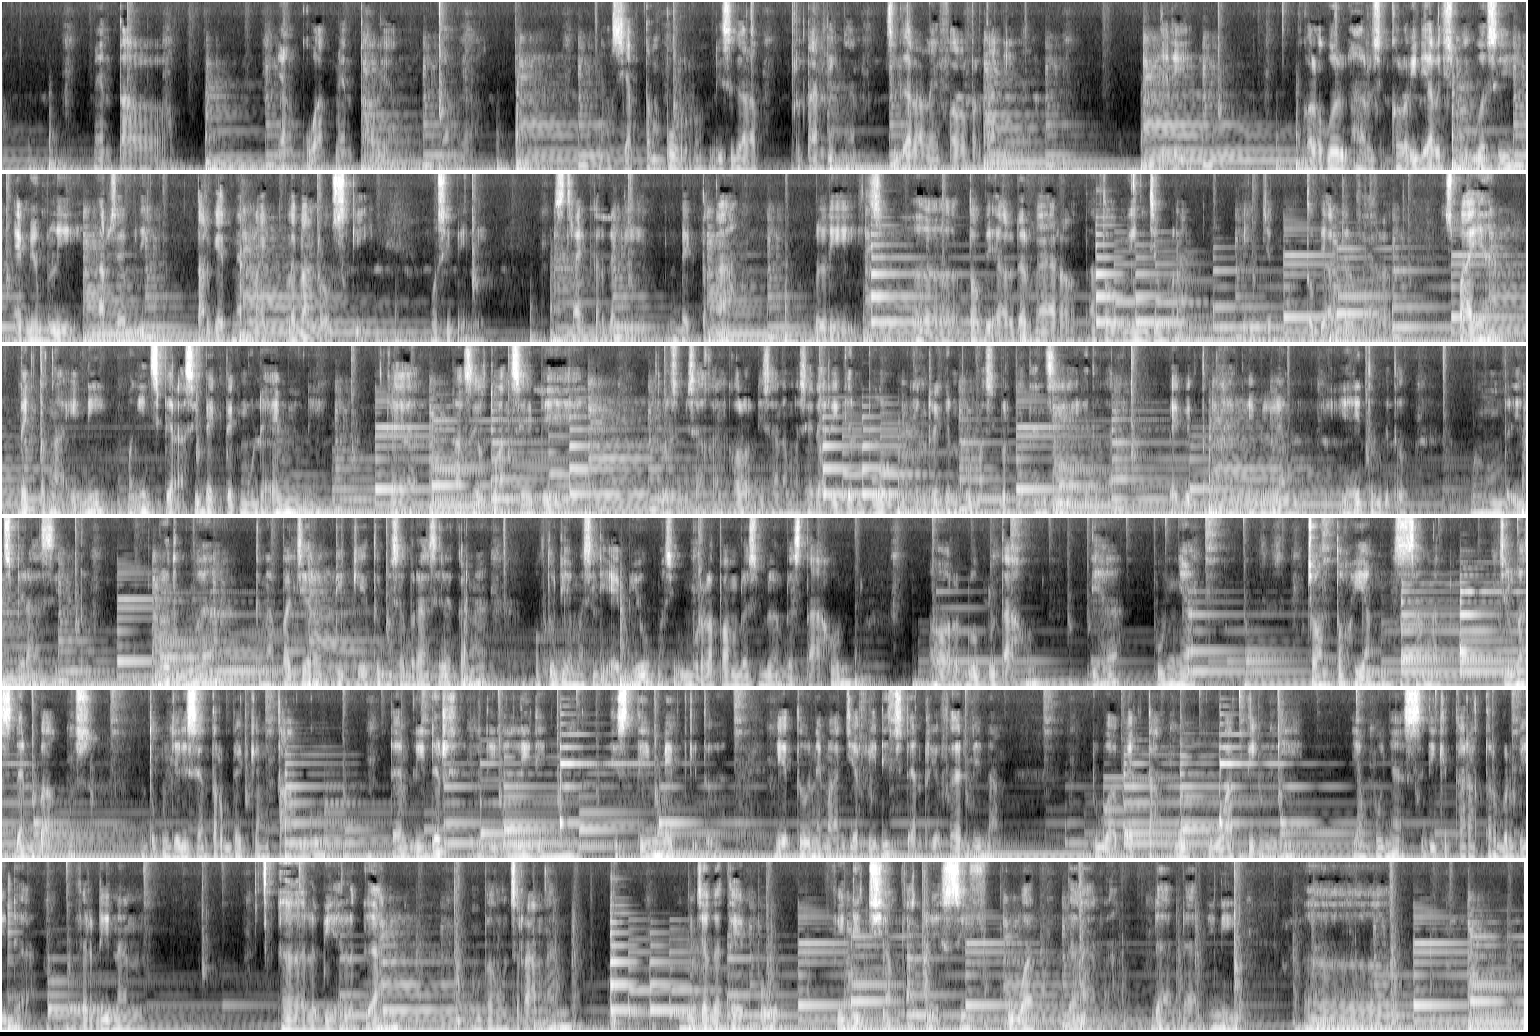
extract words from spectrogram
Mental yang kuat mental yang yang yang, yang siap tempur di segala pertandingan segala level pertandingan. Jadi kalau gue harus kalau idealisme gue sih MU beli harusnya beli target man like Lewandowski musim ini. Striker dan di back tengah beli uh, Toby Alderweireld atau minjem lah minjem Toby Alderweireld. Supaya back tengah ini menginspirasi back-back muda MU nih. Kayak hasil Tuan CB terus misalkan kalau di sana masih ada Regan Pool mungkin Regan Pool masih berpotensi gitu kan. Back-back tengah MU yang ya itu gitu memberi inspirasi gitu menurut gua kenapa Gerard Pique itu bisa berhasil? Ya karena waktu dia masih di MU masih umur 18-19 tahun or 20 tahun dia punya contoh yang sangat jelas dan bagus untuk menjadi center back yang tangguh dan leader leading his teammate gitu. Yaitu Nemanja Vidic dan Rio Ferdinand. Dua back tangguh kuat tinggi yang punya sedikit karakter berbeda Ferdinand uh, lebih elegan membangun serangan menjaga tempo Vidic yang agresif kuat dan dan dan ini uh,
